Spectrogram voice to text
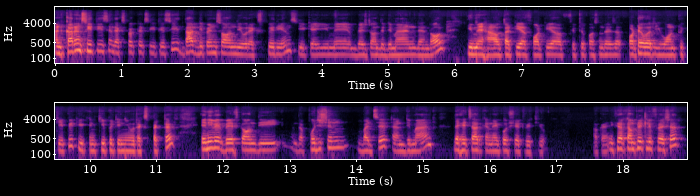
and current ctc and expected ctc that depends on your experience. You can you may based on the demand and all you may have 30 or 40 or 50 percent whatever you want to keep it you can keep it in your expected. Anyway based on the the position budget and demand the hr can negotiate with you. Okay? If you're completely fresher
